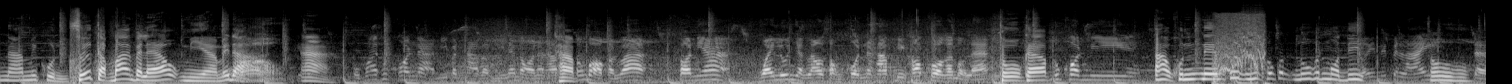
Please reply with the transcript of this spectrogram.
ำน้ำไม่ขุ่นซื้อกลับบ้านไปแล้วเมียไม่ด่าอ่า ผมว่าทุกคนน่ะมีปัญหาแบบนี้แน่นอนนะครับครับ ต้องบอกก่อนว่าตอนเนี้ยวัยรุ่นอย่างเราสองคนนะครับมีครอบครัวกันหมดแล้ว ถูกครับทุกคนมีอ้าวคุณเนมพูดนี้เขาก็รู้กันหมดดิ เฮ้ยไม่เป็นไรโอ้แต่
